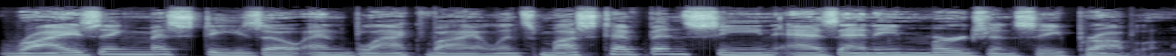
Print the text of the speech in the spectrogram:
Rising mestizo and black violence must have been seen as an emergency problem.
